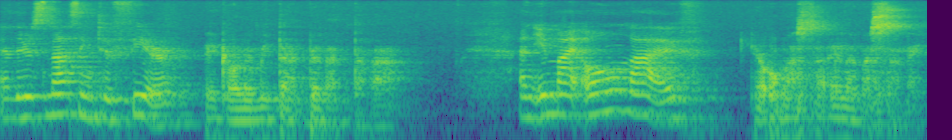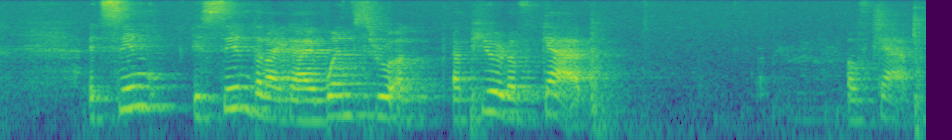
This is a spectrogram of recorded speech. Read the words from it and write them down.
And there's nothing to fear. eikä ole mitään pelättävää. And in my own life, Ja omassa elämässäni it seemed, it seemed like I went through a, a period of gap, of gap, like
